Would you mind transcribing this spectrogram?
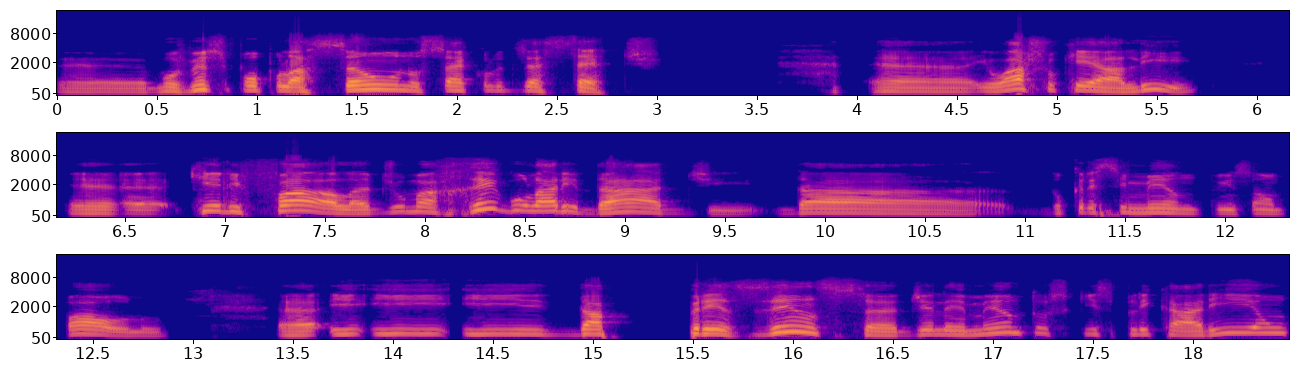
é, Movimentos de População no século XVII. É, eu acho que é ali é, que ele fala de uma regularidade da, do crescimento em São Paulo é, e, e, e, da presença de elementos que explicariam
